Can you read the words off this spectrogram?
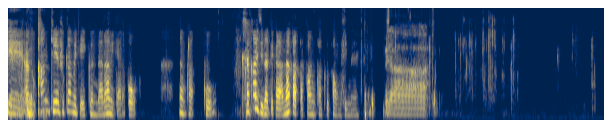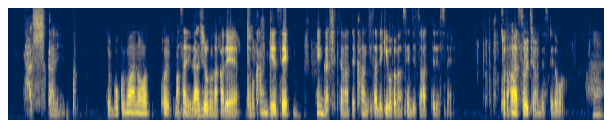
て、あの、関係深めていくんだな、みたいな、こう、なんか、こう、社会人になってからなかった感覚かもしれない。いやー。確かに。で僕もあの、これまさにラジオの中で、ちょっと関係性変化してきたなって感じた出来事が先日あってですね。ちょっと話それちゃうんですけど、はい。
